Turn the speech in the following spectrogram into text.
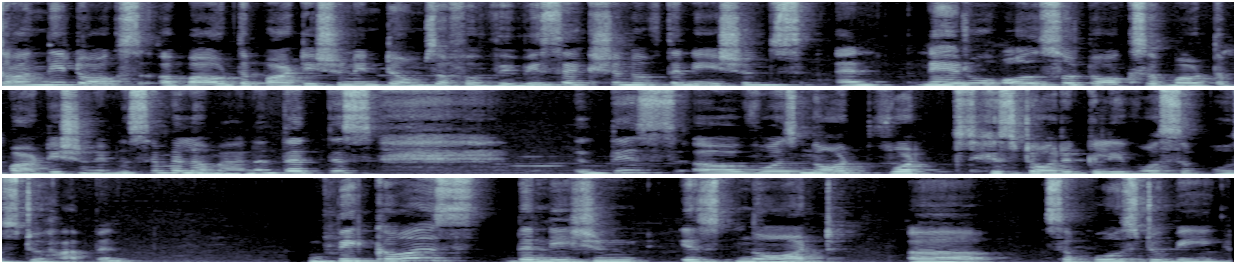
Gandhi talks about the partition in terms of a vivisection of the nations, and Nehru also talks about the partition in a similar manner that this this uh, was not what historically was supposed to happen because the nation is not uh, supposed to be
